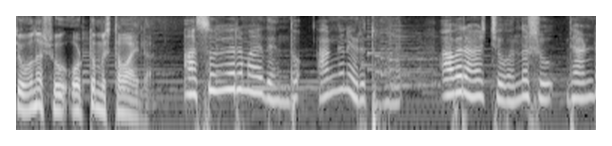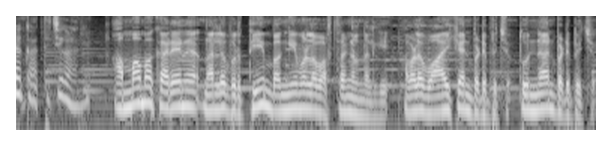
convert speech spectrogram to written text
ചുവന്ന ഷൂ ഒട്ടും ഇഷ്ടമായില്ല. അസുഖകരമായത് എന്തോ അങ്ങനെ ഒരു തോന്നൽ. അവർ ആ ചുവന്ന ഷൂ രണ്ടും കത്തിച്ചു കളഞ്ഞു. അമ്മാമ്മ കരയന് നല്ല വൃത്തിയും ഭംഗിയുമുള്ള വസ്ത്രങ്ങൾ നൽകി. അവളെ വായിക്കാൻ പഠിപ്പിച്ചു തുന്നാൻ പഠിപ്പിച്ചു.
